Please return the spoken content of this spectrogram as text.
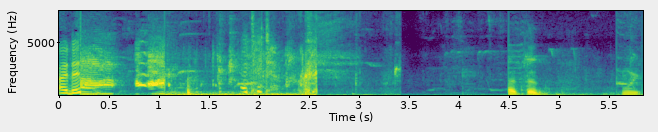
I did. I did. At the Wait.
